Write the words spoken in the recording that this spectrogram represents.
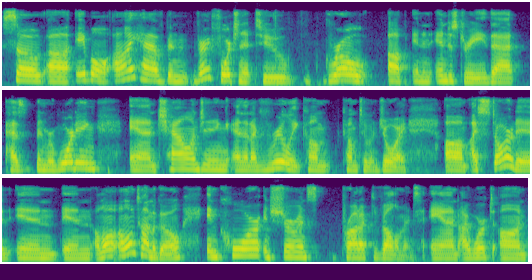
So, uh, Abel, I have been very fortunate to grow up in an industry that has been rewarding and challenging, and that I've really come come to enjoy. Um, I started in in a long, a long time ago in core insurance product development. And I worked on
